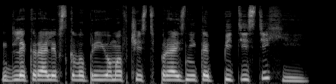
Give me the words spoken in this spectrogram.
для королевского приема в честь праздника пяти стихий».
